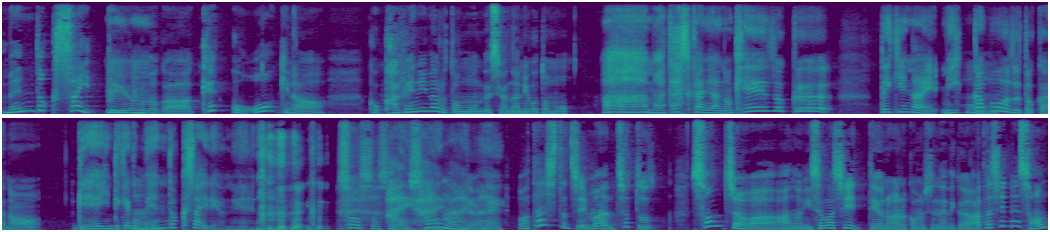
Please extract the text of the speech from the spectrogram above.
面倒、くさいっていうものが結構大きなこう壁になると思うんですよ何事も。ああまあ確かにあの継続できない三日坊主とかの原因って結構面倒くさいだよね。そうそうそう、はいはいそうなんだよね。私たちまあちょっと村長はあの忙しいっていうのはあるかもしれないんだけど私ねそんなに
